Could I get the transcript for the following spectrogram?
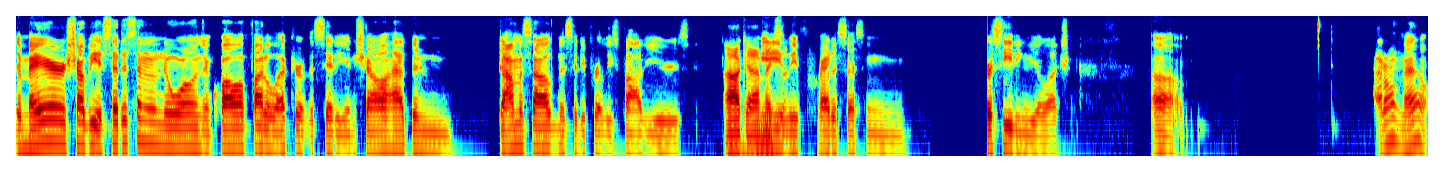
The mayor shall be a citizen of New Orleans and qualified elector of the city, and shall have been domiciled in the city for at least five years, Okay, that immediately predecessing, preceding the election. Um, I don't know.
